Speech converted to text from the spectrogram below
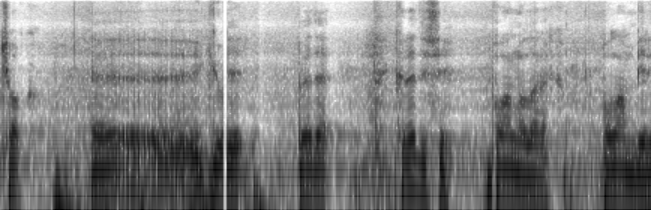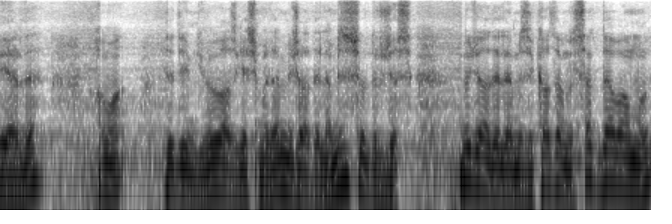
çok eee güveni ve de kredisi puan olarak olan bir yerde ama dediğim gibi vazgeçmeden mücadelemizi sürdüreceğiz. Mücadelemizi kazanırsak devamı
